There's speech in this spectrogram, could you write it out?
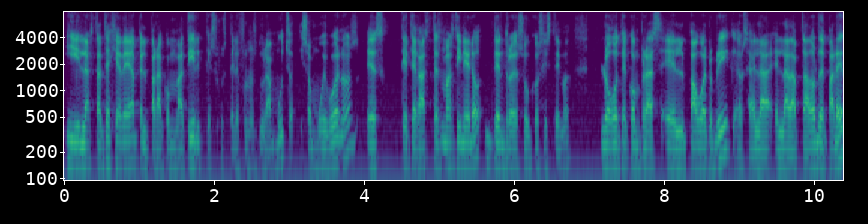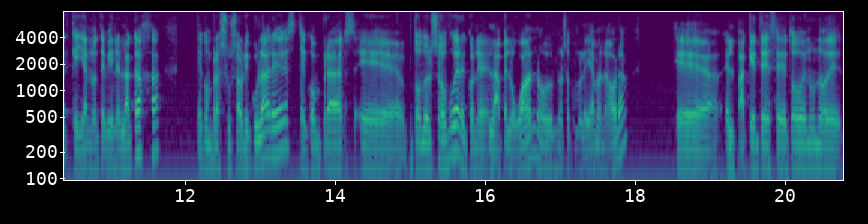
Y la estrategia de Apple para combatir que sus teléfonos duran mucho y son muy buenos es que te gastes más dinero dentro de su ecosistema. Luego te compras el Power Brick, o sea, el, adaptador de pared que ya no te viene en la caja, te compras sus auriculares, te compras eh, todo el software con el Apple One o no sé cómo le llaman ahora, eh, el paquete ese de todo en uno de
